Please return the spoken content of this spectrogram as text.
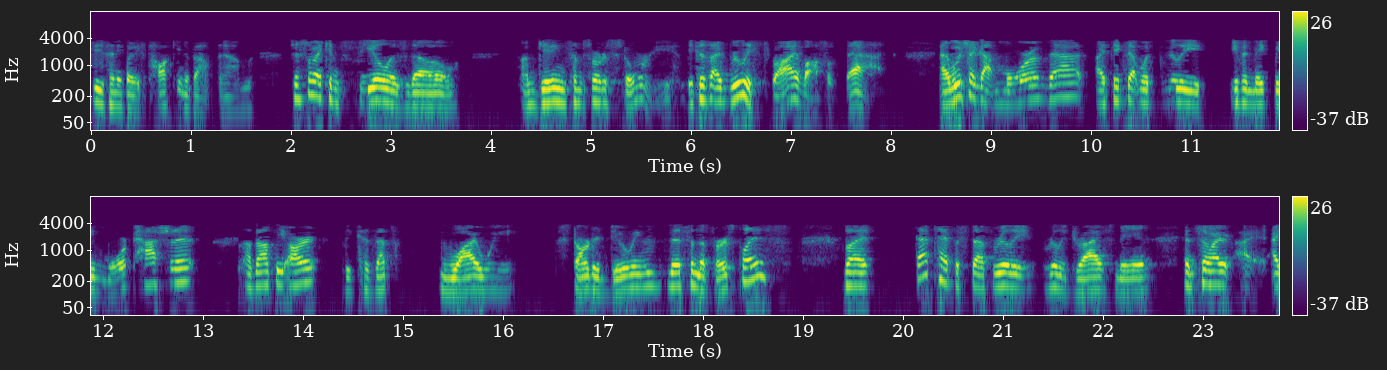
see if anybody's talking about them just so I can feel as though I'm getting some sort of story because I really thrive off of that. I wish I got more of that. I think that would really even make me more passionate about the art because that's why we started doing this in the first place. But that type of stuff really, really drives me. And, and so I, I, I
